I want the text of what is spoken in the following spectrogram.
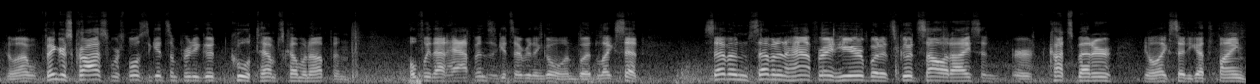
you know fingers crossed we're supposed to get some pretty good cool temps coming up and hopefully that happens and gets everything going but like I said seven seven and a half right here but it's good solid ice and or cuts better. You know like I said you got the fine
